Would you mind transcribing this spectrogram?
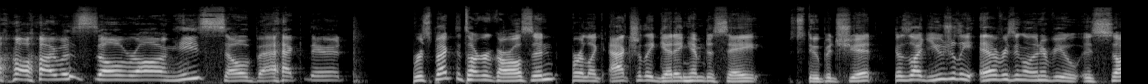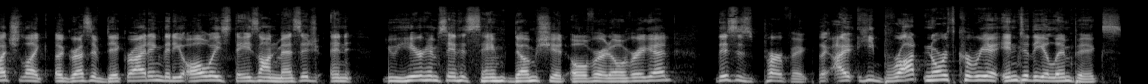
Oh, I was so wrong. He's so back, dude. Respect to Tucker Carlson for like actually getting him to say stupid shit. Because like usually every single interview is such like aggressive dick riding that he always stays on message and you hear him say the same dumb shit over and over again. This is perfect. Like I he brought North Korea into the Olympics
